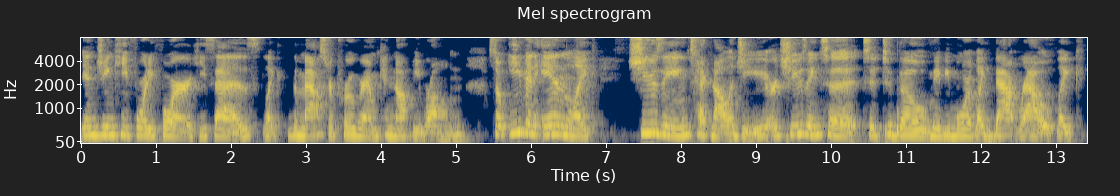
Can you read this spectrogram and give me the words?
in Gene Key 44, he says, like, the master program cannot be wrong. So even in like choosing technology or choosing to to to go maybe more of like that route, like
